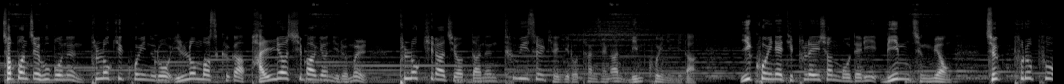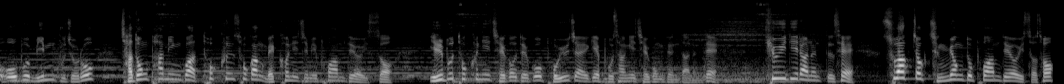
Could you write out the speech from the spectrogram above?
첫 번째 후보는 플로키 코인으로 일론 머스크가 반려 시바견 이름을 플로키라 지었다는 트윗을 계기로 탄생한 밈 코인입니다. 이 코인의 디플레이션 모델이 밈 증명, 즉 프루프 오브 밈 구조로 자동 파밍과 토큰 소각 메커니즘이 포함되어 있어 일부 토큰이 제거되고 보유자에게 보상이 제공된다는데 QED라는 뜻에 수학적 증명도 포함되어 있어서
